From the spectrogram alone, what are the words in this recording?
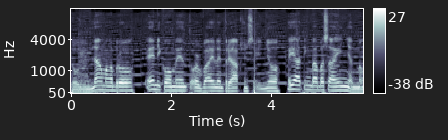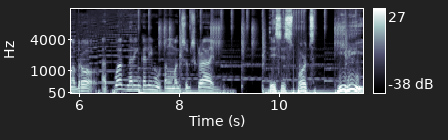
So yun lang mga bro, any comment or violent reaction sa inyo Kaya ating babasahin yan mga bro at huwag na rin kalimutang mag-subscribe. This is Sports TV.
